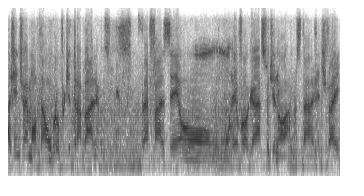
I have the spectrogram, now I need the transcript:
A gente vai montar um grupo de trabalho para fazer um, um revogaço de normas, tá? A gente vai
